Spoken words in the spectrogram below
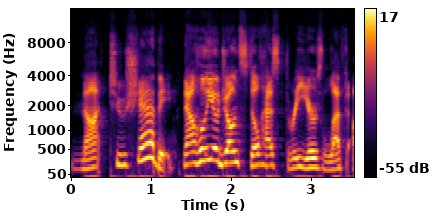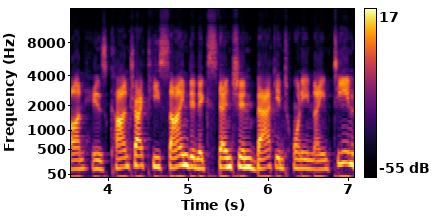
not too shabby. Now, Julio Jones still has three years left on his contract. He signed an extension back in 2019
